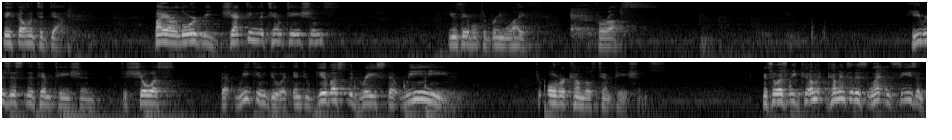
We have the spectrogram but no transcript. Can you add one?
they fell into death. By our Lord rejecting the temptations, he was able to bring life for us. He resisted the temptation to show us that we can do it and to give us the grace that we need to overcome those temptations. And so, as we come, come into this Lenten season,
